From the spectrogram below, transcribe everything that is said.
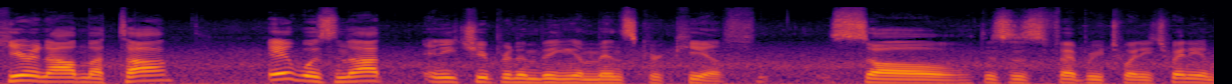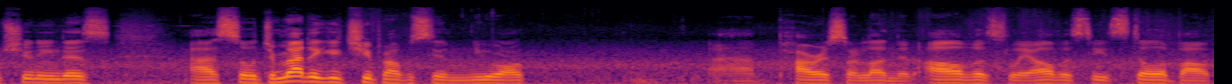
Here in Almaty, it was not any cheaper than being in Minsk or Kiev. So this is February 2020. I'm shooting this. Uh, so dramatically cheaper, obviously, in New York, uh, Paris, or London. Obviously, obviously, it's still about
